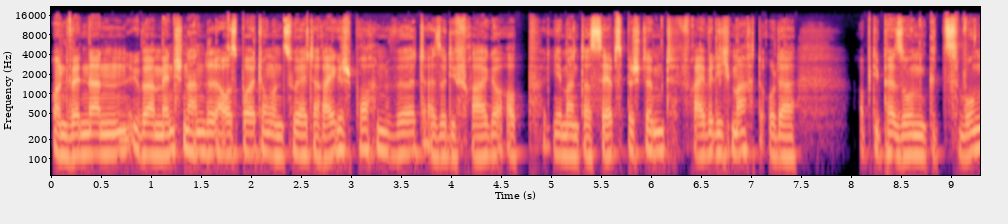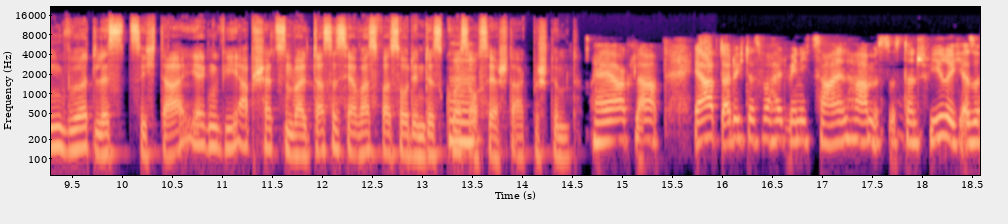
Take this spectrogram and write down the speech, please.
Und wenn dann über Menschenhandel, Ausbeutung und Zuhälterei gesprochen wird, also die Frage, ob jemand das selbstbestimmt freiwillig macht oder ob die Person gezwungen wird, lässt sich da irgendwie abschätzen, weil das ist ja was, was so den Diskurs mhm. auch sehr stark bestimmt. Ja, ja, klar. Ja, dadurch, dass wir halt wenig Zahlen haben, ist das dann schwierig. Also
